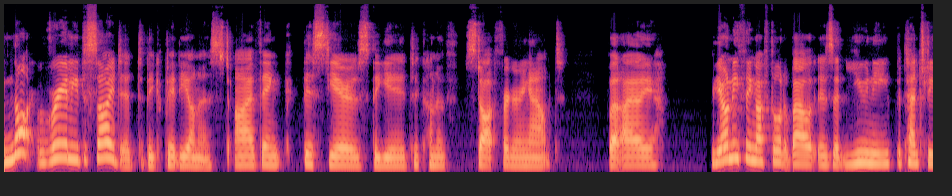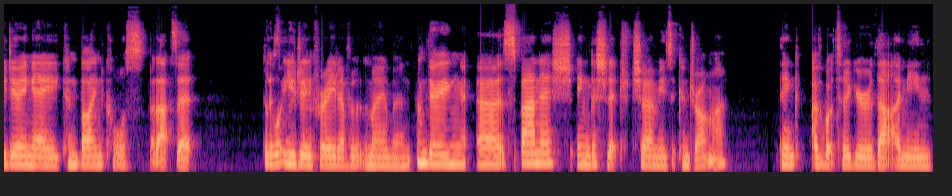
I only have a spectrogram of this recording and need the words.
Not really decided to be completely honest. I think this year is the year to kind of start figuring out. But I, the only thing I've thought about is at uni potentially doing a combined course, but that's it. So what are you doing for A level at the moment? I'm doing uh, Spanish, English literature, music, and drama. I think I've got to agree with that. I mean,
